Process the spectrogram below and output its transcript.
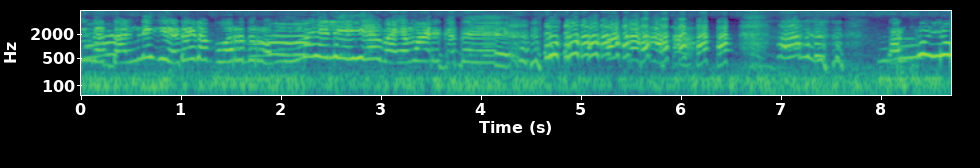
இந்த தண்ணிக்கு இடையில போறது ரொம்ப எளிய பயமா இருக்குது. ஐயோ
